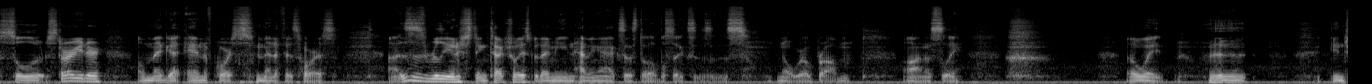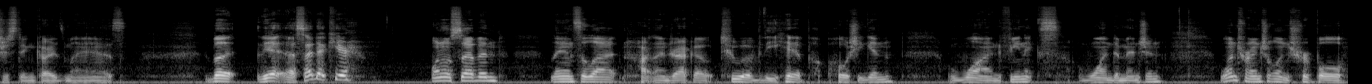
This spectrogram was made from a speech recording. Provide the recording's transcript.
Solar Star Eater, Omega, and of course Metaphys Horus. Uh, this is a really interesting tech choice, but I mean having access to level sixes is no real problem, honestly. oh wait, interesting cards, my ass. But the uh, side deck here, 107, Lancelot, Heartland Draco, two of the hip Hoshiningen, one Phoenix, one Dimension, one Torrential, and triple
